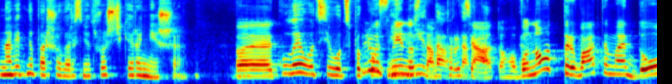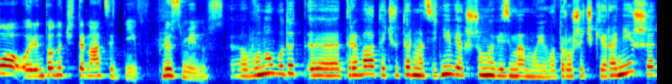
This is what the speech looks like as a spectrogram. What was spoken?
Навіть не 1 вересня, трошечки раніше. Е, Коли оці от спекотні плюс-мінус там так, так, 30-го. Воно триватиме до орієнтовно 14 днів. Плюс-мінус. Е, Воно буде е, тривати 14 днів, якщо ми візьмемо його трошечки раніше.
